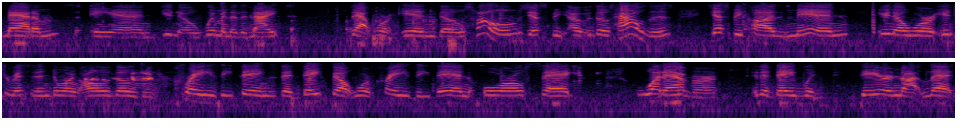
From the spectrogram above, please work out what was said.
madams and you know women of the night that were in those homes just be uh, those houses just because men you know were interested in doing all of those crazy things that they felt were crazy then oral sex whatever that they would dare not let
